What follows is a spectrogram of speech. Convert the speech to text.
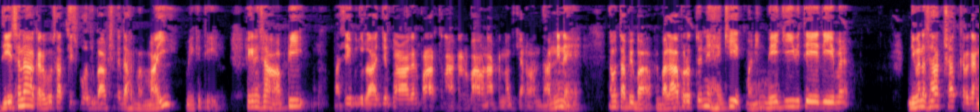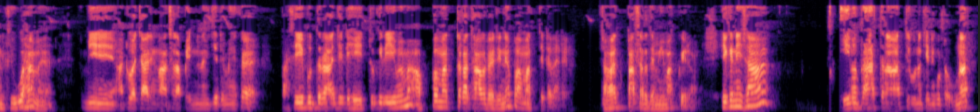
දේශනා කරපු සත්‍විස් බෝධිපාක්ෂික ධර්මමයි මේකේ තියෙන්නේ. ඒක නිසා අපි පසේ බුදු රාජ්‍ය පාගෙන ප්‍රාර්ථනා කරන භාවනා කරනවාද කියන මම දන්නේ නැහැ. නමුත් අපි අපි බලාපොරොත්තු වෙන්නේ හැකි ඉක්මනින් මේ ජීවිතයේදීම නිවන සාක්ෂාත් කරගන්න කිව්වහම මේ අටුවාචාරින් වහන්සලා පෙන්වන විදිහට මේක පසේ බුද්ධ රාජ්‍යයට හේතු කිරීමම අපමත්ත කතාවට වැඩෙන පමත්තට වැඩෙනවා. තවත් පසර දෙමීමක් වෙනවා. ඒක නිසා ඊම ප්‍රාර්ථනාවක් තිබුණ කෙනෙකුට වුණත්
